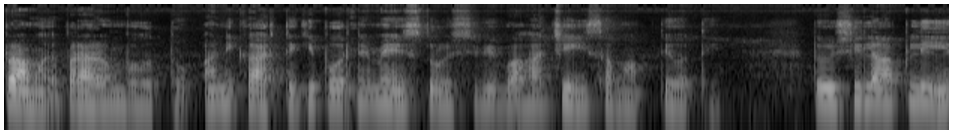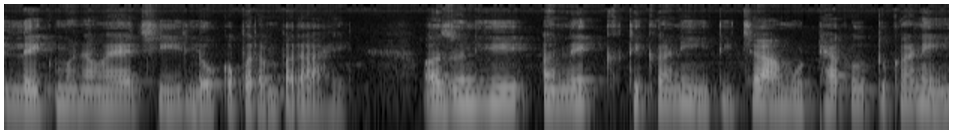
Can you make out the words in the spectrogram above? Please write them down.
प्राम प्रारंभ होतो आणि कार्तिकी पौर्णिमेस तुळशी विवाहाची समाप्ती होते. तुळशीला आपली लेख म्हणावयाची लोकपरंपरा आहे. अजूनही अनेक ठिकाणी तिच्या मोठ्या कौतुकाने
